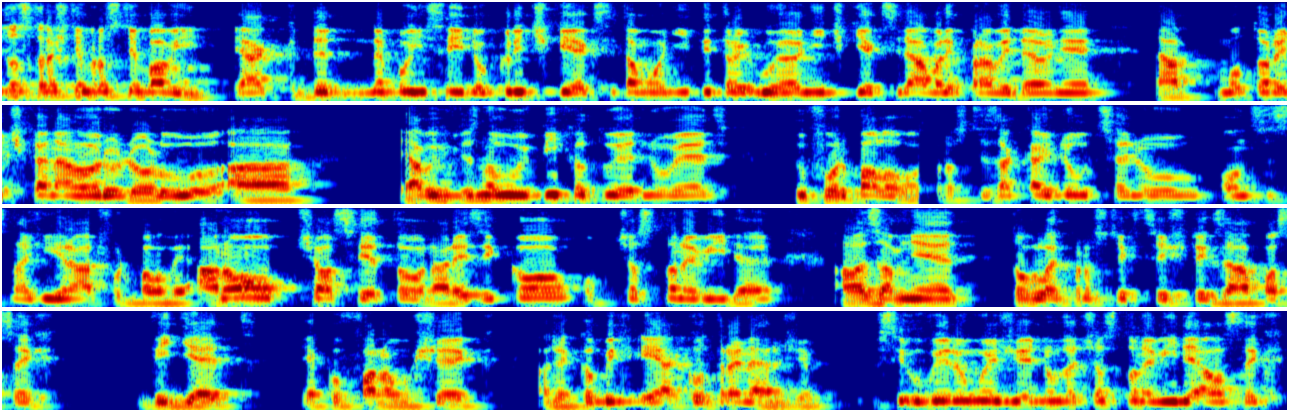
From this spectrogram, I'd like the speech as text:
to strašně prostě baví, jak de, nebojí se jít do kličky, jak si tam hodí ty trojuhelníčky, jak si dávali pravidelně na motorečka nahoru dolů a já bych znovu vypíchl tu jednu věc, tu fotbalovost. Prostě za každou cenu on se snaží hrát fotbalově. Ano, občas je to na riziko, občas to nevíde, ale za mě tohle prostě chceš v těch zápasech vidět jako fanoušek a řekl bych i jako trenér, že si uvědomuje, že jednou za čas to nevíde, ale z těch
